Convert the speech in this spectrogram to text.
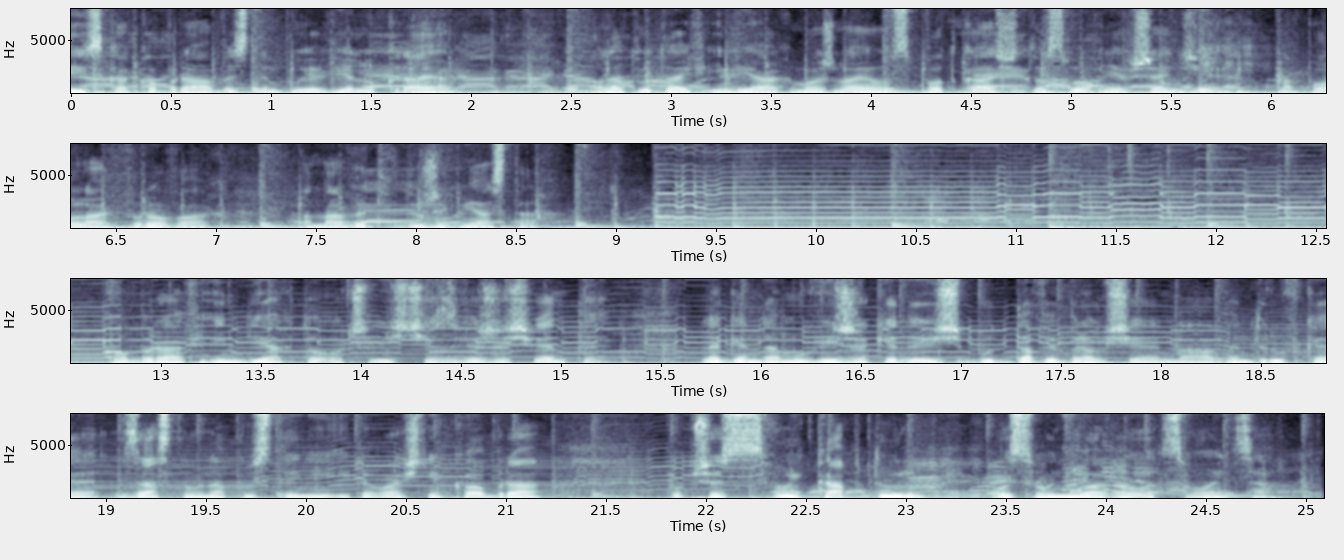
Indyjska kobra występuje w wielu krajach, ale tutaj w Indiach można ją spotkać dosłownie wszędzie, na polach, w rowach, a nawet w dużych miastach. Kobra w Indiach to oczywiście zwierzę święte. Legenda mówi, że kiedyś Buddha wybrał się na wędrówkę, zasnął na pustyni i to właśnie kobra poprzez swój kaptur osłoniła go od słońca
